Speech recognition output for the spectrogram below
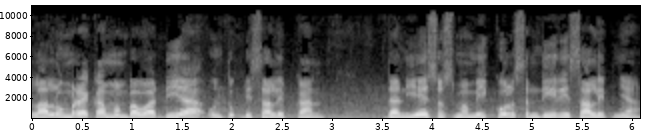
Lalu mereka membawa dia untuk disalibkan dan Yesus memikul sendiri salibnya.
